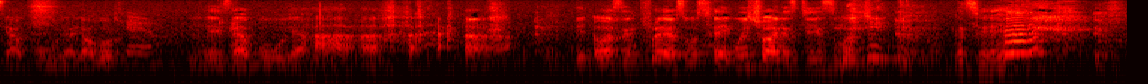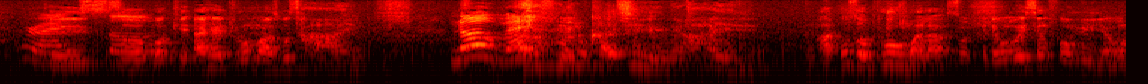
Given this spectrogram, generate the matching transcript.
ziyabuya yabo. Mm, ziyabuya ha ha ha I was impressed ukuthi hey which one is this manje Ngithi, "Eh?" Right. Eh, So, so okay i heard rumors ukuthi high? no, man. afumana I hayi hayi uzophuma la so they were waiting for me you yabo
